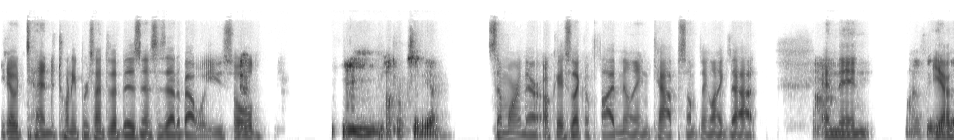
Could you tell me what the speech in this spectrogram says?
you know, 10 to 20% of the business. Is that about what you sold? Yeah. Mm, approximately, yeah. Somewhere in there. Okay. So like a 5 million cap, something like that. Um, and then, I think yeah.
